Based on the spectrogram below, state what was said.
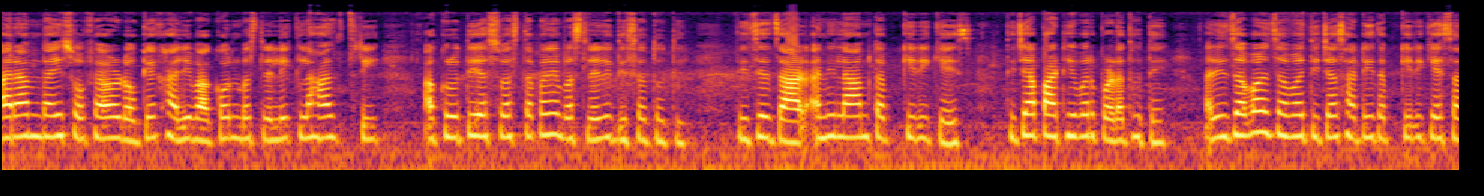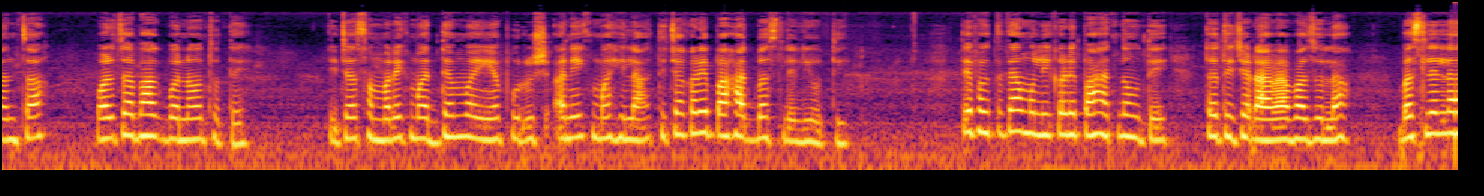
आरामदायी सोफ्यावर डोके खाली वाकवून बसलेली एक लहान स्त्री आकृती अस्वस्थपणे बसलेली दिसत होती. तिचे जाड आणि लांब तपकिरी केस तिच्या पाठीवर पडत होते आणि जवळजवळ तिच्यासाठी तपकिरी केसांचा वरचा भाग बनवत होते. तिच्या समोर एक मध्यमवयीय पुरुष आणि एक महिला तिच्याकडे पाहत बसलेली होती. ते फक्त त्या मुलीकडे पाहत नव्हते तर तिच्या डाव्या बाजूला बसलेला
